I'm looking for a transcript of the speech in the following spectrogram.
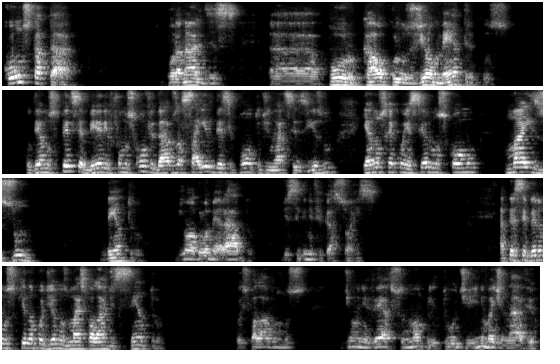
constatar, por análises, uh, por cálculos geométricos, podemos perceber e fomos convidados a sair desse ponto de narcisismo e a nos reconhecermos como mais um dentro de um aglomerado de significações. A percebermos que não podíamos mais falar de centro, pois falávamos de um universo numa amplitude inimaginável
